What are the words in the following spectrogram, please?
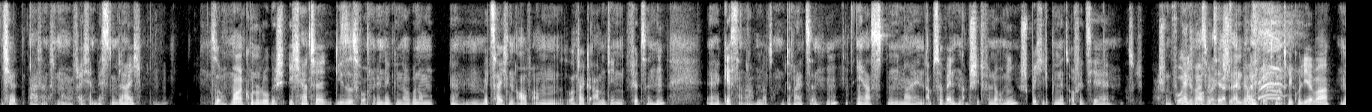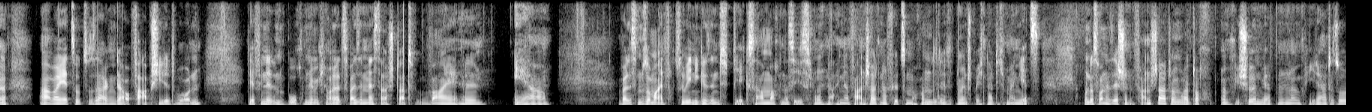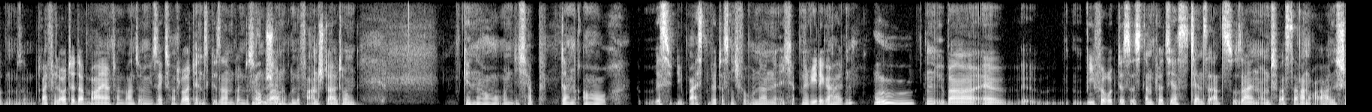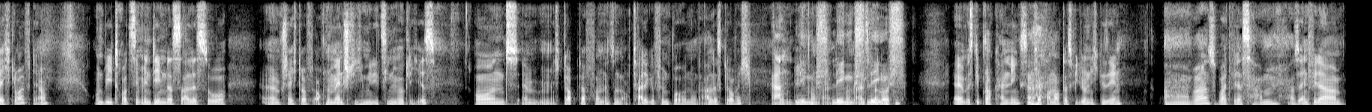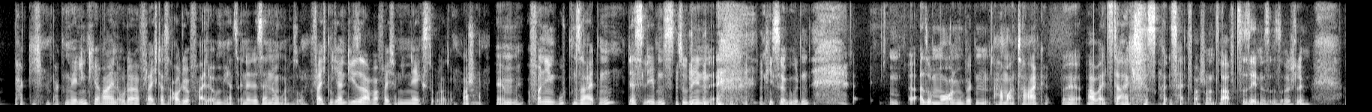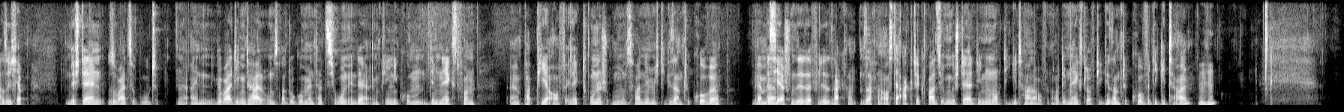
Ich hatte, ah, das machen wir vielleicht am besten gleich. Mhm. So, mal chronologisch. Ich hatte dieses Wochenende genau genommen, ähm, wir zeichnen auf am Sonntagabend, den 14. Äh, gestern Abend, also am 13. ersten mein Absolventenabschied von der Uni. Sprich, ich bin jetzt offiziell, also ich war schon vorher ja, nicht offiziell Student, weil ich exmatrikulier war, ne? aber jetzt sozusagen da auch verabschiedet worden. Der findet in Bochum nämlich nur alle zwei Semester statt, weil er, weil es im Sommer einfach zu wenige sind, die Examen machen, dass sich es lohnt, eine eigene Veranstaltung dafür zu machen. Dementsprechend hatte ich meinen jetzt. Und das war eine sehr schöne Veranstaltung, war doch irgendwie schön. Wir hatten irgendwie, der hatte so, so drei, vier Leute dabei und dann waren es irgendwie 600 Leute insgesamt und das war oh, eine wow. schöne runde Veranstaltung. Genau, und ich habe dann auch es, die meisten wird das nicht verwundern. Ich habe eine Rede gehalten uh. über, äh, wie verrückt es ist, dann plötzlich Assistenzarzt zu sein und was daran auch alles schlecht läuft, ja. Und wie trotzdem, indem das alles so äh, schlecht läuft, auch eine menschliche Medizin möglich ist. Und ähm, ich glaube, davon sind auch Teile gefilmt worden oder alles, glaube ich. Ah, links, von, links, von links. Ähm, es gibt noch keinen Links. Ich habe auch noch das Video nicht gesehen. Aber sobald wir das haben, also entweder pack ich, packen wir Link hier rein oder vielleicht das Audio-File irgendwie ans Ende der Sendung oder so. Vielleicht nicht an dieser, aber vielleicht an die nächste oder so. Mal schauen. Ähm, von den guten Seiten des Lebens zu den nicht so guten. Also morgen wird ein Hammertag, äh, Arbeitstag. Das ist einfach schon so abzusehen, das ist so schlimm. Also ich habe wir stellen, soweit so gut, äh, einen gewaltigen Teil unserer Dokumentation in der, im Klinikum demnächst von äh, Papier auf elektronisch um, und zwar nämlich die gesamte Kurve wir okay. haben bisher schon sehr, sehr viele Sachen, Sachen aus der Akte quasi umgestellt, die nur noch digital laufen, aber demnächst läuft die gesamte Kurve digital. Mhm.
